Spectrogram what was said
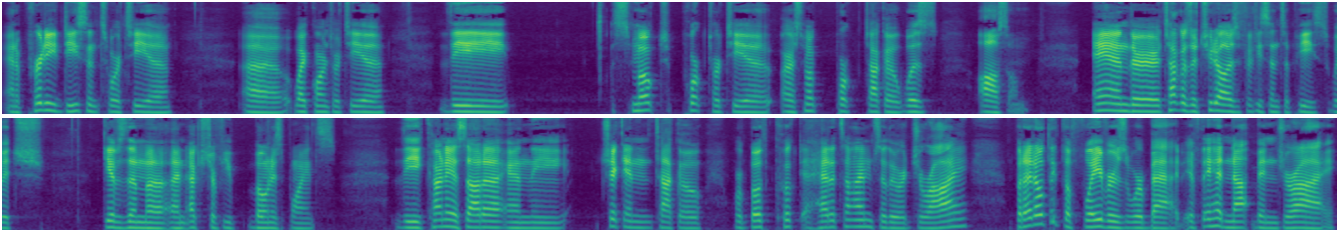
and a pretty decent tortilla, uh, white corn tortilla. The smoked pork tortilla or smoked pork taco was awesome and their tacos are two dollars and fifty cents a piece, which gives them a, an extra few bonus points. The carne asada and the chicken taco were both cooked ahead of time, so they were dry. But I don't think the flavors were bad. If they had not been dry,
